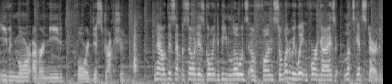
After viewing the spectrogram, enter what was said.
even more of our need for destruction. Now, this episode is going to be loads of fun, so what are we waiting for, guys? Let's get started.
